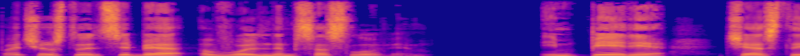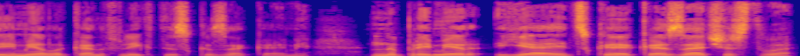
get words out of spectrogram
почувствовать себя вольным сословием. Империя часто имела конфликты с казаками. Например, яицкое казачество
